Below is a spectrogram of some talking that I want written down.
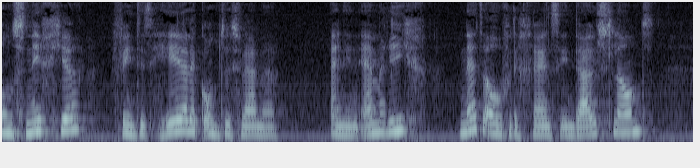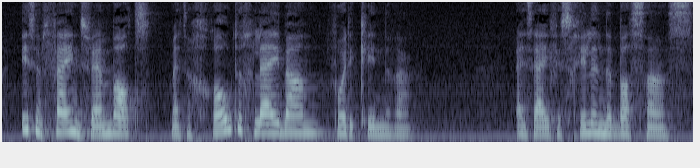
Ons nichtje vindt het heerlijk om te zwemmen en in Emmerich, net over de grens in Duitsland, is een fijn zwembad met een grote glijbaan voor de kinderen. Er zijn verschillende bassins,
